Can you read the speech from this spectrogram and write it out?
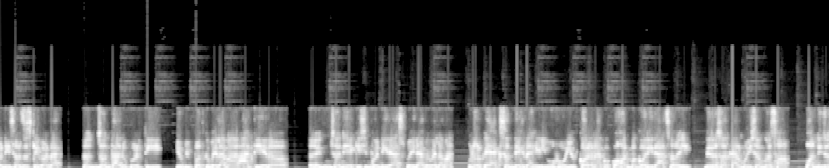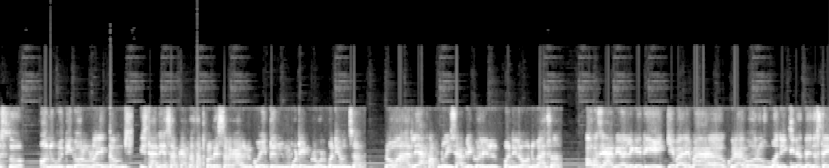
पनि छ जसले गर्दा जनताहरूप्रति यो विपदको बेलामा आतिएर हुन्छ नि एक किसिमको निराश भइरहेको बेलामा उनीहरूको एक्सन देख्दाखेरि ओहो यो कोरोनाको कहरमा गरिरहेछ है मेरो सरकार मैसँग छ भन्ने जस्तो अनुभूति गराउन एकदम स्थानीय सरकार तथा प्रदेश सरकारहरूको एकदम इम्पोर्टेन्ट रोल पनि हुन्छ र उहाँहरूले आफ्नो हिसाबले गरि पनि रहनु भएको छ। अब चाहिँ हामी अलिकति के बारेमा कुरा गरौँ भने किरण दाई जस्तै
